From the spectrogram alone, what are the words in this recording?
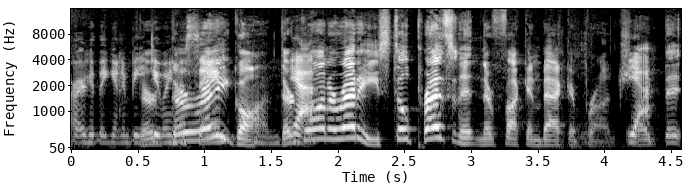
are they going to be they're, doing they're the already same? gone. They're Yeah. gone already. He's still president, and they're fucking back at brunch. Yeah. Like, they,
